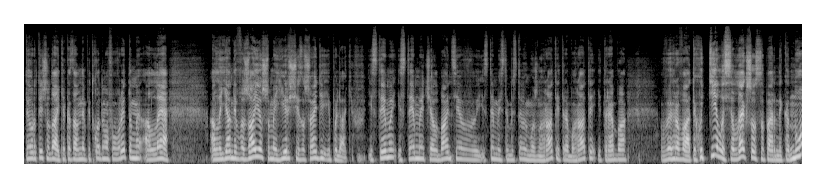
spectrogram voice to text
теоретично, так, як я казав, не підходимо фаворитами, але, але я не вважаю, що ми гірші за шведів і поляків. І з тими, і з тими, чи албанців, і з тими, і з тими, і з тими можна грати, і треба грати, і треба вигравати. Хотілося легшого суперника. Ну,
